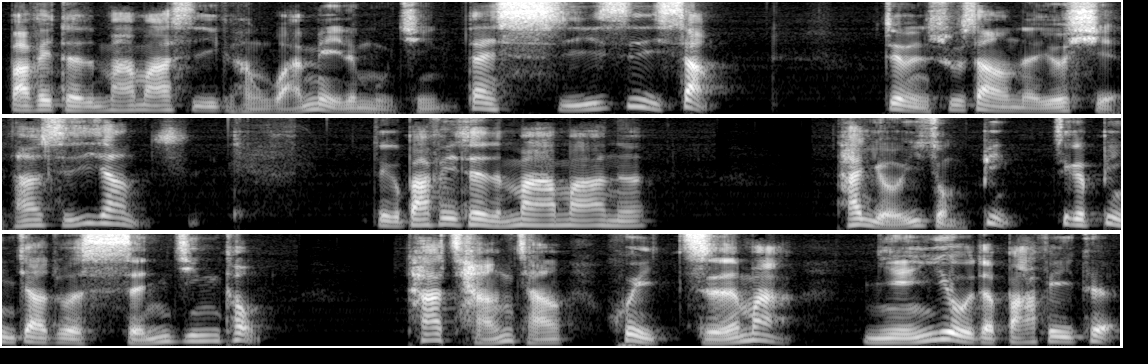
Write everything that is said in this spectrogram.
巴菲特的妈妈是一个很完美的母亲，但实际上。这本书上呢有写，他实际上这个巴菲特的妈妈呢，她有一种病，这个病叫做神经痛，他常常会责骂年幼的巴菲特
